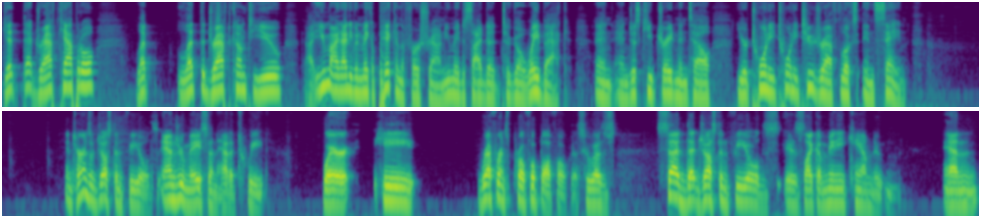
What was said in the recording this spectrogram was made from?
Get that draft capital. Let let the draft come to you. Uh, you might not even make a pick in the first round. You may decide to, to go way back and and just keep trading until your 2022 draft looks insane. In terms of Justin Fields, Andrew Mason had a tweet where he referenced Pro Football Focus, who has said that Justin Fields is like a mini Cam Newton. And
